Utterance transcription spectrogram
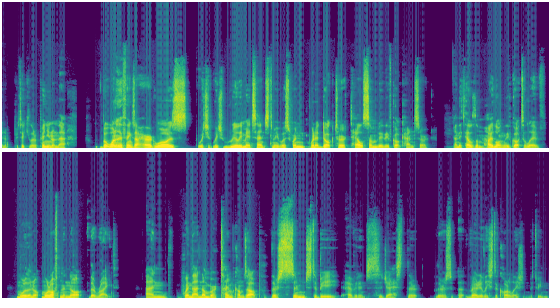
a particular opinion on that. But one of the things I heard was, which which really made sense to me, was when when a doctor tells somebody they've got cancer, and they tell them how long they've got to live. More than more often than not, they're right. And when that number time comes up, there seems to be evidence to suggest there there's at very least a correlation between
